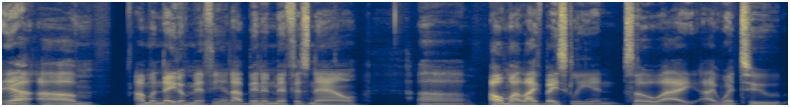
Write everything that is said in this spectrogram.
yeah. Um, I'm a native Memphian. I've been in Memphis now uh, all my life, basically, and so I I went to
